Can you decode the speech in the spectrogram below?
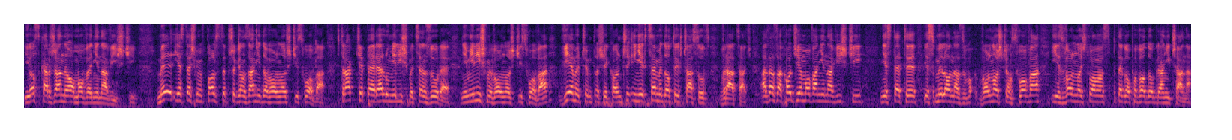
i oskarżany o mowę nienawiści. My jesteśmy w Polsce przywiązani do wolności słowa. W trakcie PRL-u mieliśmy cenzurę, nie mieliśmy wolności słowa, wiemy czym to się kończy i nie chcemy do tych czasów wracać. A na Zachodzie mowa nienawiści niestety jest mylona z wo- wolnością słowa i jest wolność słowa z tego powodu ograniczana.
